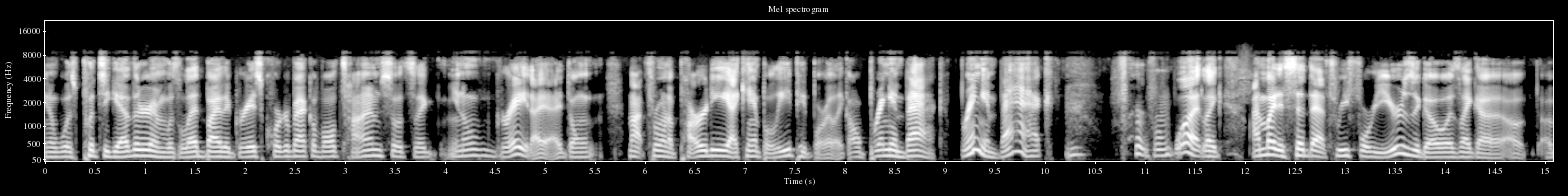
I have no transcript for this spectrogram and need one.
you know, was put together and was led by the greatest quarterback of all time. So it's like, you know, great. I, I don't, I'm not throwing a party. I can't believe people are like, oh, bring him back. Bring him back? For, for what? Like, I might have said that three, four years ago as like a, a, a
